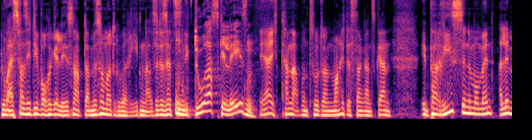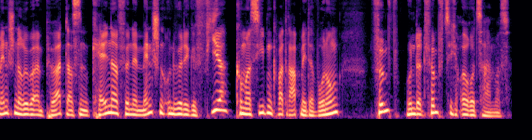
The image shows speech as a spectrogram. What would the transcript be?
Du weißt, was ich die Woche gelesen habe, da müssen wir mal drüber reden. Also das jetzt Du hast gelesen. Ja, ich kann ab und zu, dann mache ich das dann ganz gern. In Paris sind im Moment alle Menschen darüber empört, dass ein Kellner für eine menschenunwürdige 4,7 Quadratmeter Wohnung 550 Euro zahlen muss.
